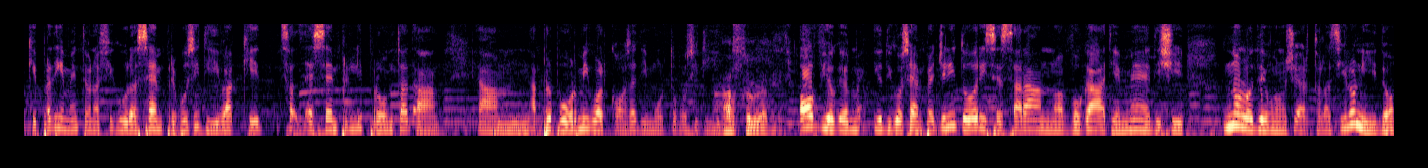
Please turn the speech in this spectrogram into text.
che praticamente è una figura sempre positiva, che è sempre lì pronta a, a, a propormi qualcosa di molto positivo. Assolutamente. Ovvio che io dico sempre ai genitori, se saranno avvocati e medici non lo devono certo all'asilo nido,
